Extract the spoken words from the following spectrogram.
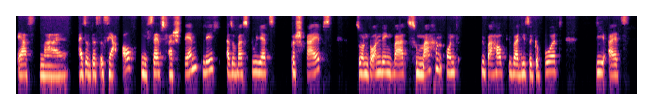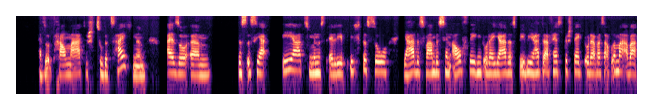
erstmal, also das ist ja auch nicht selbstverständlich, also was du jetzt beschreibst, so ein Bonding-Bad zu machen und überhaupt über diese Geburt, die als also traumatisch zu bezeichnen. Also ähm, das ist ja eher, zumindest erlebe ich das so, ja, das war ein bisschen aufregend oder ja, das Baby hat da festgesteckt oder was auch immer, aber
